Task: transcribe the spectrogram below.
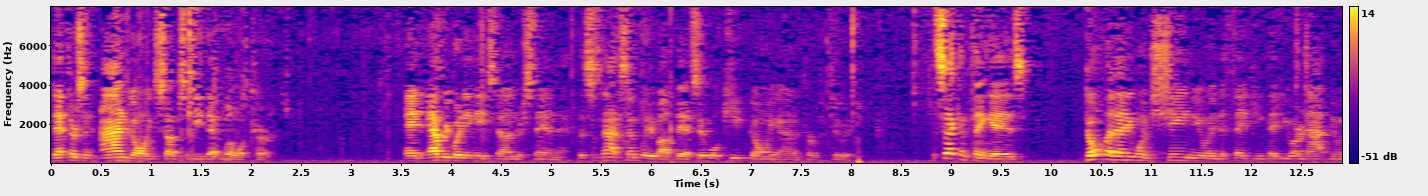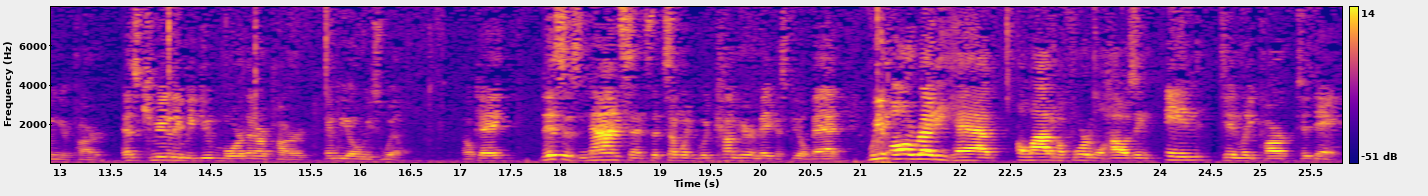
that there's an ongoing subsidy that will occur. And everybody needs to understand that. This is not simply about this, it will keep going on in perpetuity. The second thing is, don't let anyone shame you into thinking that you are not doing your part. As a community, we do more than our part, and we always will. Okay? This is nonsense that someone would come here and make us feel bad. We already have a lot of affordable housing in Tinley Park today.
